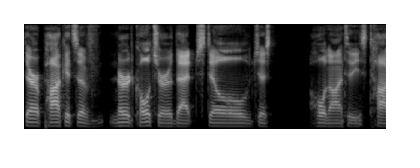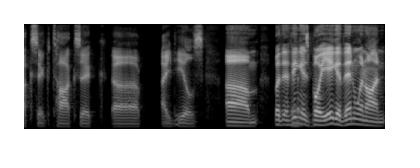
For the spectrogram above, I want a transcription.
there are pockets of nerd culture that still just hold on to these toxic, toxic uh, ideals. Um, but the thing Yeah. is, Boyega then went on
